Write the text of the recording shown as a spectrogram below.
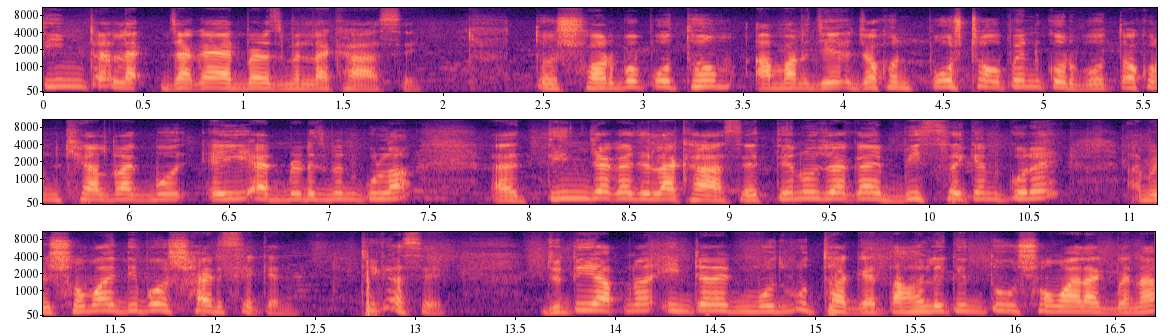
তিনটা জায়গায় অ্যাডভার্টাইজমেন্ট লেখা আছে। তো সর্বপ্রথম আমার যে যখন পোস্ট ওপেন করব, তখন খেয়াল রাখব এই অ্যাডভার্টাইজমেন্টগুলো তিন জায়গায় যে লেখা আছে, তেনো জায়গায় বিশ সেকেন্ড করে আমি সময় দিব ষাট সেকেন্ড ঠিক আছে? যদি আপনার ইন্টারনেট মজবুত থাকে, তাহলে কিন্তু সময় লাগবে না।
